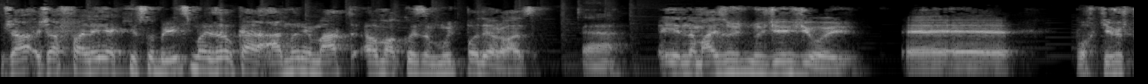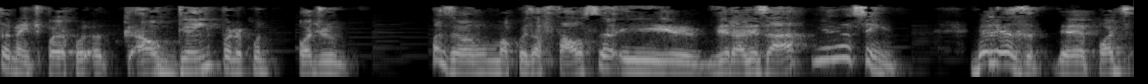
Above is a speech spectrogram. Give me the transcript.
já, já falei aqui sobre isso, mas é, cara, anonimato é uma coisa muito poderosa. É. Ainda mais nos, nos dias de hoje. É, é, porque justamente pode, alguém pode, pode fazer uma coisa falsa e viralizar, e assim, beleza, é, pode,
